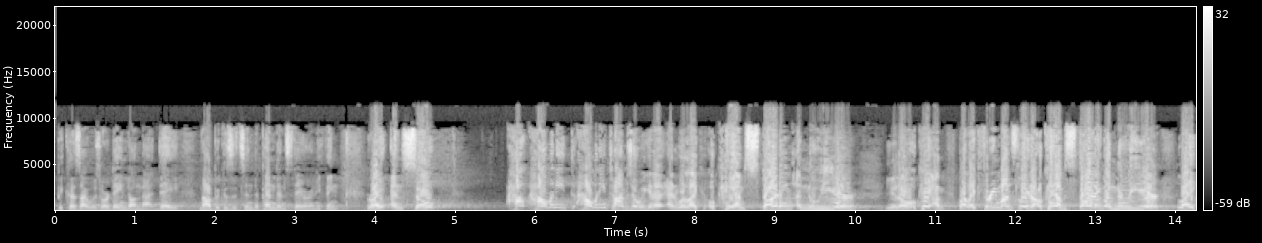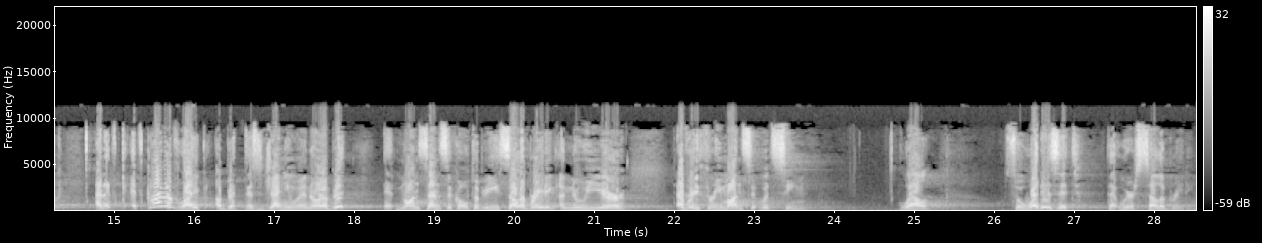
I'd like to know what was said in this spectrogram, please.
because I was ordained on that day, not because it's Independence Day or anything, right? And so, how, how many how many times are we gonna and we're like okay i'm starting a new year you know? Okay i'm but like three months later okay i'm starting a new year. Like and it's it's kind of like a bit disgenuine or a bit eh, nonsensical to be celebrating a new year every three months it would seem. Well so what is it that we're celebrating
